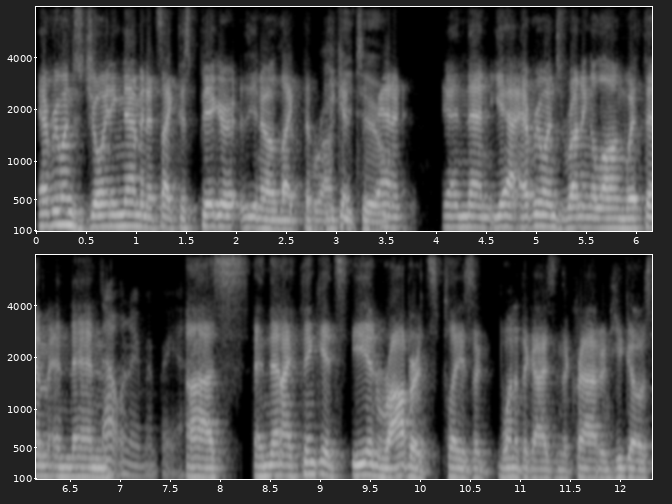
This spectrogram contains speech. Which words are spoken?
everyone's joining them and it's like this bigger you know like the Rocky he gets too. band and, and then yeah everyone's running along with him and then That one I remember. Yeah. uh and then i think it's ian roberts plays a, one of the guys in the crowd and he goes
